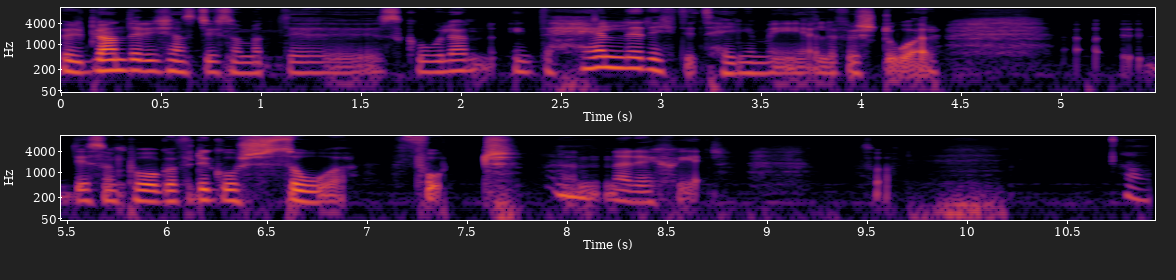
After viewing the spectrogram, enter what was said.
För ibland är det, känns det som att det, skolan inte heller riktigt hänger med eller förstår det som pågår. För det går så fort mm. när det sker. Så. Ja.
